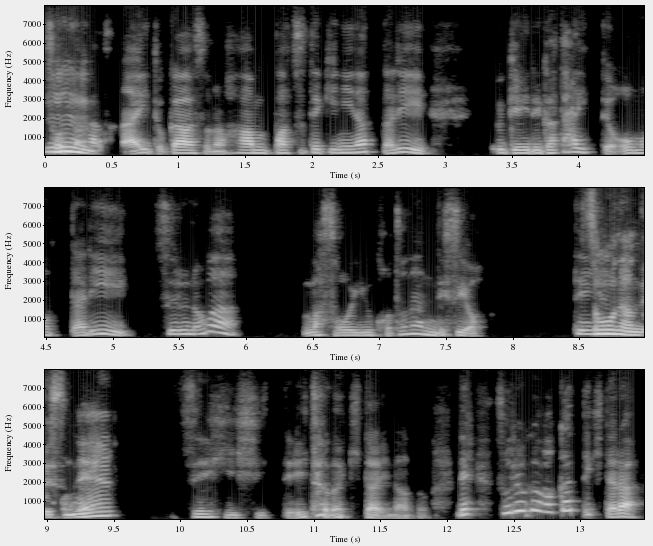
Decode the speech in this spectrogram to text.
そんなうん。はずないとか、その反発的になったり、受け入れがたいって思ったりするのは、まあそういうことなんですよ。っていうそうなんですね、ね。ぜひ知っていただきたいなと。で、それが分かってきたら、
